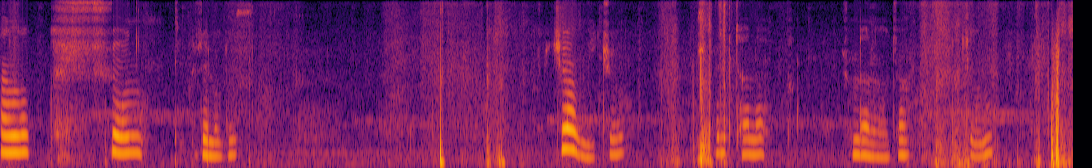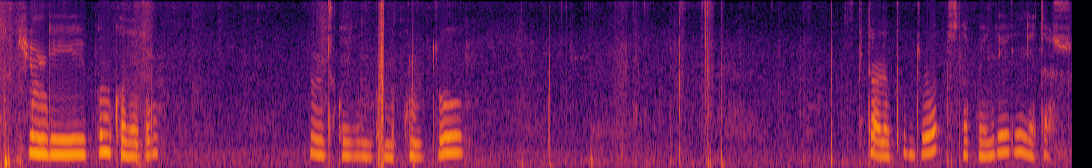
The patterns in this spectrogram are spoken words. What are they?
Anlık şöyle güzel olur. Hiç almayacağım. Şöyle bir tane şundan alacağım. Canım. Şimdi pamuk alalım. Önce koyalım pamukumuzu. Bir tane pudra ıslak mendil yeter.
